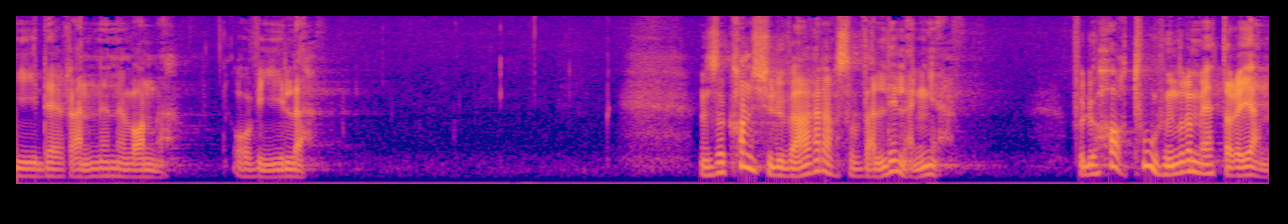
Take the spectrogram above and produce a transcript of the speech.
i det rennende vannet og hvile. Men så kan ikke du være der så veldig lenge. For du har 200 meter igjen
